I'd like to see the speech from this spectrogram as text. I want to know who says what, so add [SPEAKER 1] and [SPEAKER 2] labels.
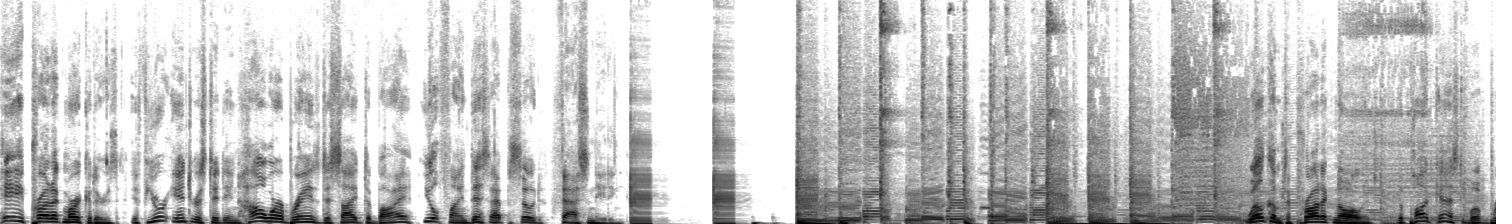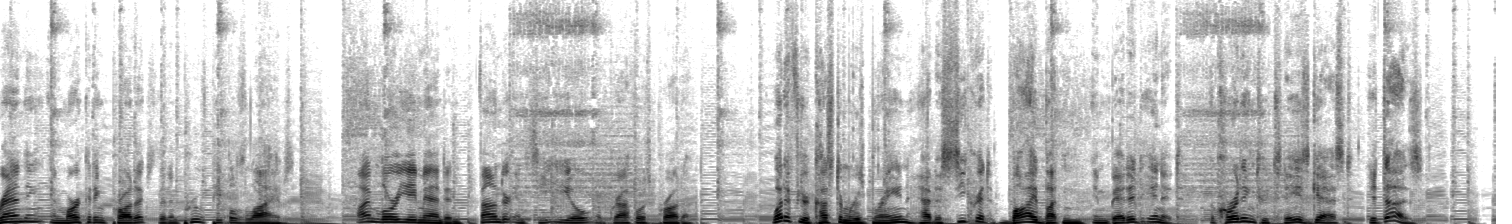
[SPEAKER 1] Hey, product marketers, if you're interested in how our brains decide to buy, you'll find this episode fascinating. Welcome to Product Knowledge, the podcast about branding and marketing products that improve people's lives. I'm Laurier Mandan, founder and CEO of Graphos Product. What if your customer's brain had a secret buy button embedded in it? According to today's guest, it does.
